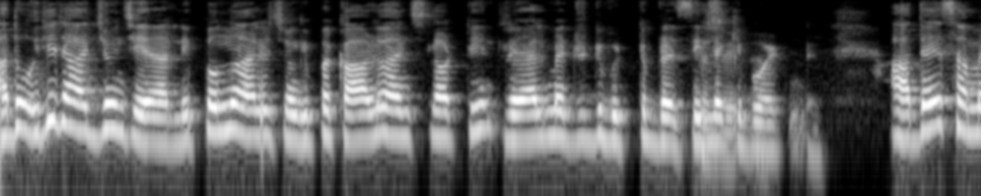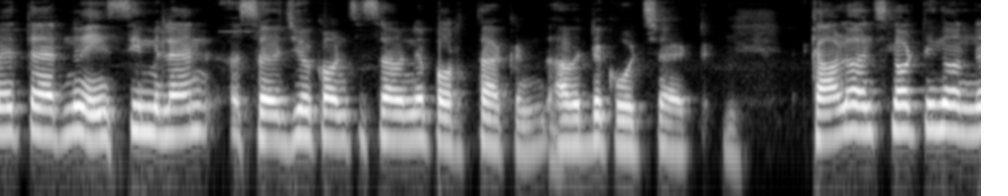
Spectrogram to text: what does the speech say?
അത് ഒരു രാജ്യവും ചെയ്യാറില്ല. ഇപ്പൊ ഒന്ന് ആലോചിച്ച് നോക്കി. ഇപ്പൊ കാളു ആൻസ്ലോട്ടി റിയൽ മെഡ്രിഡ് വിട്ട് ബ്രസീലിലേക്ക് പോയിട്ടുണ്ട്. അതേ സമയത്തായിരുന്നു എ സി മിലാൻ സെർജിയോ കോൺസിസാവിനെ പുറത്താക്കുന്നത് അവരുടെ കോച്ചായിട്ട്. കാളോ ആൻസ്ലോട്ടി എന്ന് പറഞ്ഞ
